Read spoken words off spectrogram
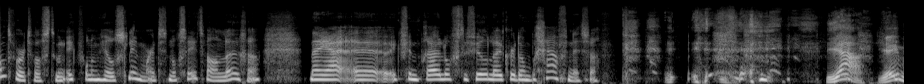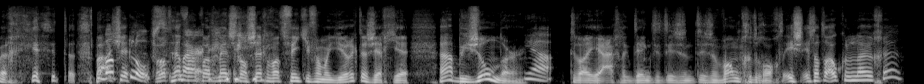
antwoord was toen, ik vond hem heel slim maar het is nog steeds wel een leugen. Nou ja, uh, ik vind bruiloften veel leuker dan begrafenissen. Ja, jemig. maar als je, klopt. Wat, heel maar... wat mensen dan zeggen, wat vind je van mijn jurk? Dan zeg je, ah, bijzonder. Ja. Terwijl je eigenlijk denkt, het is een, het is een wangedrocht. Is, is dat ook een leugen?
